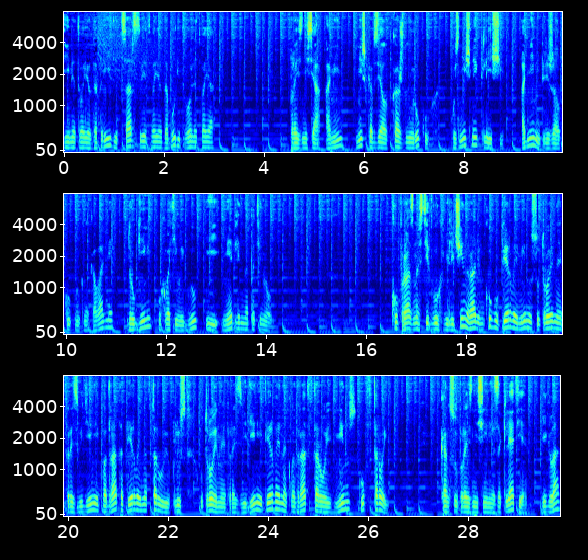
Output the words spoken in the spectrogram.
имя Твое, да приедет царствие Твое, да будет воля Твоя. Произнеся «Аминь», Мишка взял в каждую руку кузнечные клещи Одними прижал куклу к наковальне, другими ухватил иглу и медленно потянул. Куб разности двух величин равен кубу первой минус утроенное произведение квадрата первой на вторую плюс утроенное произведение первой на квадрат второй минус куб второй. К концу произнесения заклятия игла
